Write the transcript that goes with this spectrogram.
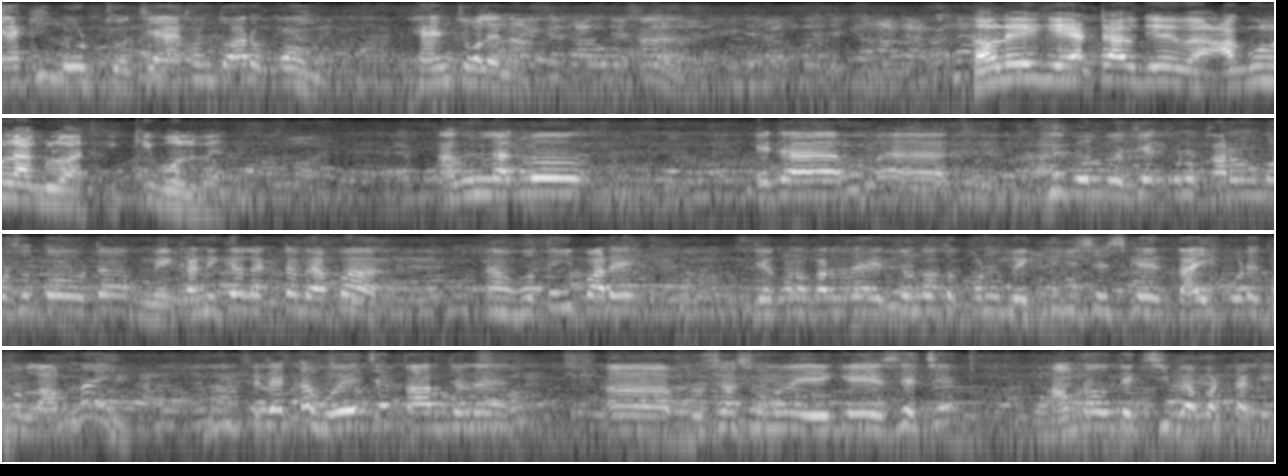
একই লোড চলছে এখন তো আরও কম ফ্যান চলে না। হ্যাঁ তাহলে এই যে একটা যে আগুন লাগল আজকে কি বলবেন? আগুন লাগল এটা কি বলব যে কোনো কারণবশত ওটা মেকানিক্যাল একটা ব্যাপার হ্যাঁ, হতেই পারে। যে কোনো কারণে এর জন্য তো কোনো ব্যক্তি বিশেষকে দায়ী করে কোনো লাভ নাই। এটা একটা হয়েছে তার জন্য প্রশাসনও এগিয়ে এসেছে। আমরাও দেখছি ব্যাপারটাকে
